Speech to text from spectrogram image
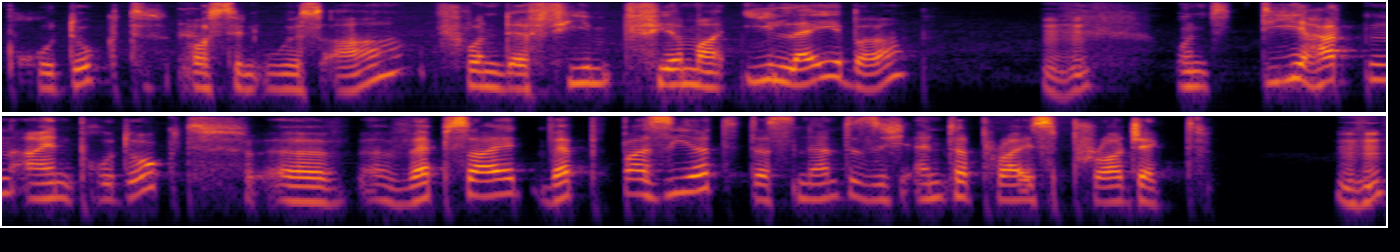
Produkt aus den USA von der Firma eLabor. Mhm. Und die hatten ein Produkt, äh, Website, webbasiert, das nannte sich Enterprise Project. Mhm.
